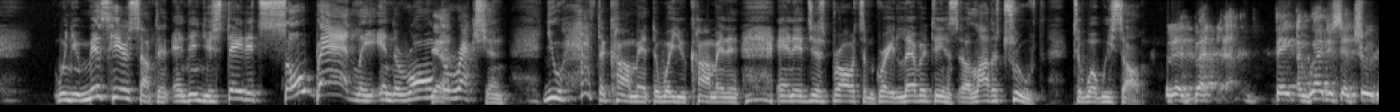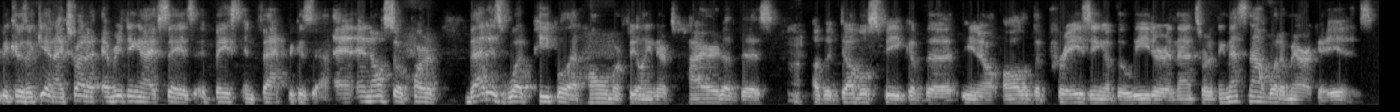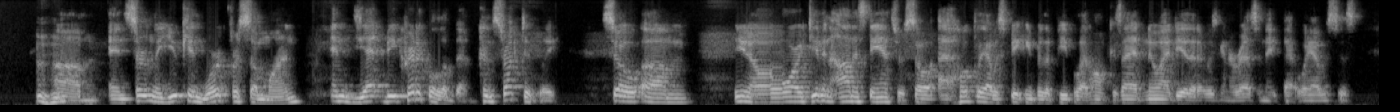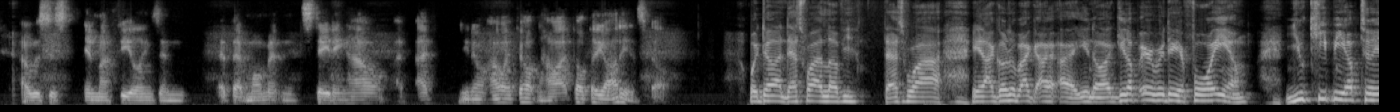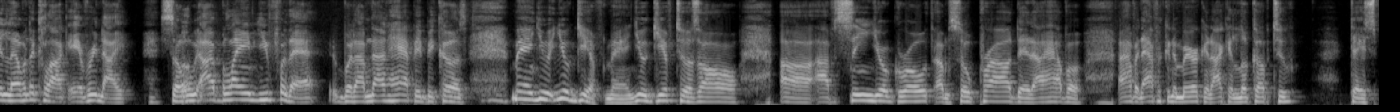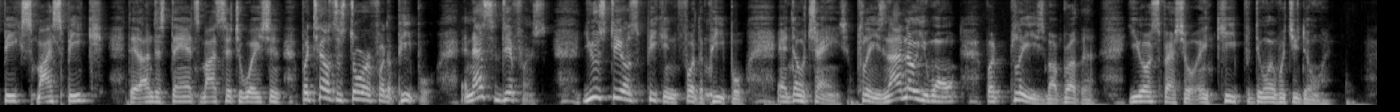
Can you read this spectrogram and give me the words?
when you mishear something and then you state it so badly in the wrong yeah. direction, you have to comment the way you commented. And it just brought some great levity and a lot of truth to what we saw. But, uh, but uh, they, I'm glad you said truth because again, I try to everything I say is based in fact because uh, and, and also part of that is what people at home are feeling. They're tired of this, of the double speak, of the you know all of the praising of the leader and that sort of thing. That's not what America is. Mm-hmm. Um, and certainly you can work for someone and yet be critical of them constructively. So, um, you know, or give an honest answer. So uh, hopefully I was speaking for the people at home because I had no idea that it was going to resonate that way. I was just, I was just in my feelings and at that moment and stating how I, I you know, how I felt and how I felt the audience felt. Well, Don, that's why I love you. That's why you know I go to I, I, you know I get up every day at 4 a.m. You keep me up till 11 o'clock every night, so okay. I blame you for that. But I'm not happy because, man, you you're a gift, man. You're a gift to us all. Uh, I've seen your growth. I'm so proud that I have a I have an African American I can look up to that speaks my speak, that understands my situation, but tells the story for the people. And that's the difference. You're still speaking for the people and don't change, please. And I know you won't, but please, my brother, you're special and keep doing what you're doing.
